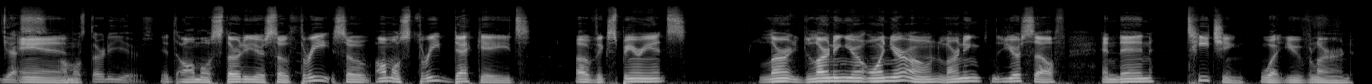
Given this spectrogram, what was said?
Yes, and almost thirty years. It's almost thirty years. So three, so almost three decades of experience, learn learning your on your own, learning yourself, and then teaching what you've learned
